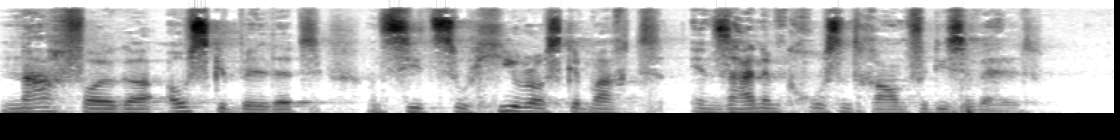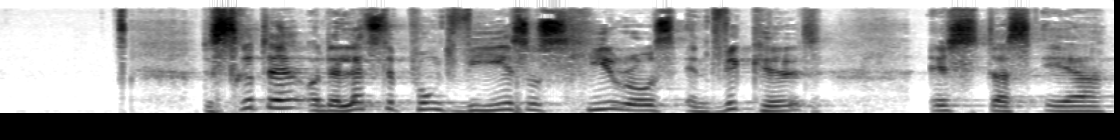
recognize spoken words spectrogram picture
Nachfolger ausgebildet und sie zu Heroes gemacht in seinem großen Traum für diese Welt. Das dritte und der letzte Punkt, wie Jesus Heroes entwickelt, ist, dass er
